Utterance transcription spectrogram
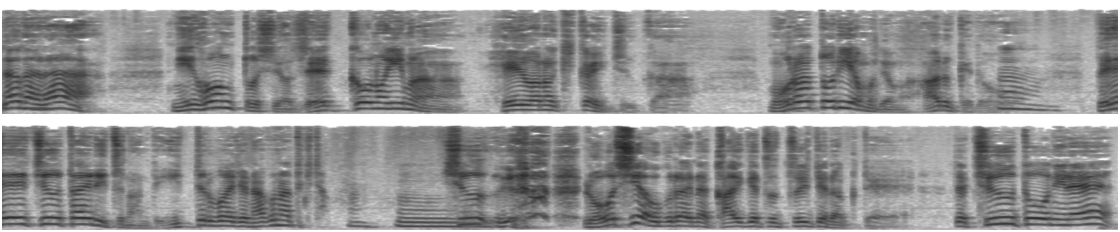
だから、日本としては絶好の今、平和の機会っていうか、モラトリアムでもあるけど、うん、米中対立なんて言ってる場合じゃなくなってきた。うん、中、ロシア、ウクライナ解決ついてなくて、で、中東にね、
